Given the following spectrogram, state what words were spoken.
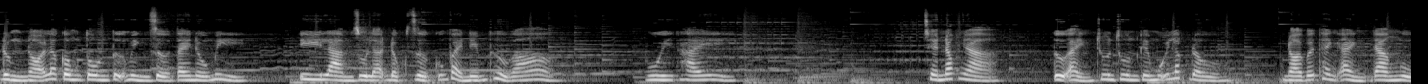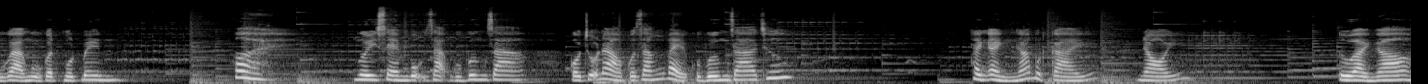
Đừng nói là công tôn tự mình rửa tay nấu mì Y làm dù là độc dược cũng phải nếm thử à Vui thay Trên nóc nhà Tự ảnh chun chun cái mũi lắc đầu Nói với thanh ảnh đang ngủ gà ngủ gật một bên Ôi, người xem bộ dạng của vương gia có chỗ nào có dáng vẻ của vương gia chứ? Thanh ảnh ngáp một cái, Nói Tự ảnh à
